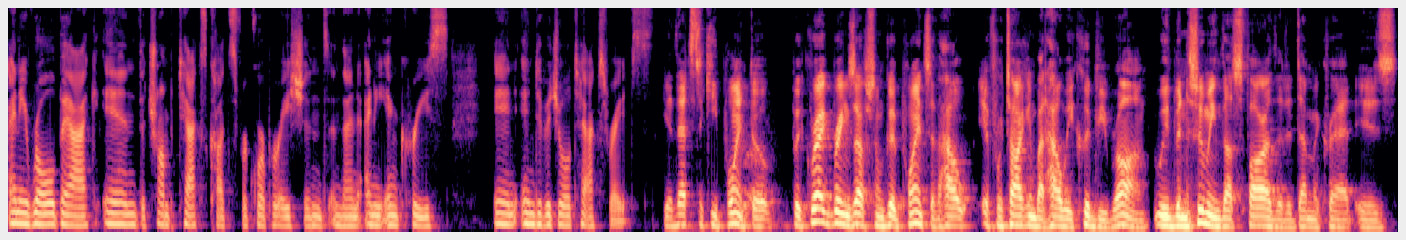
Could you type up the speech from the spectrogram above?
any rollback in the Trump tax cuts for corporations and then any increase in individual tax rates? Yeah, that's the key point, though. But Greg brings up some good points of how, if we're talking about how we could be wrong, we've been assuming thus far that a Democrat is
